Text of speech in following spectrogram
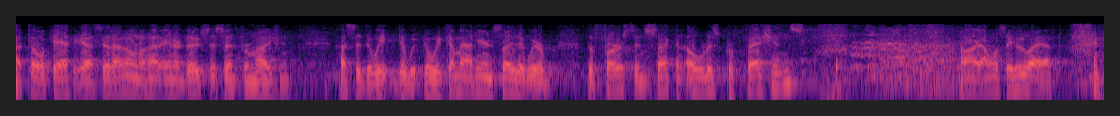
I told Cathy, I said, I don't know how to introduce this information. I said, do we, do we, do we come out here and say that we're the first and second oldest professions? All right, I want to see who laughed.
